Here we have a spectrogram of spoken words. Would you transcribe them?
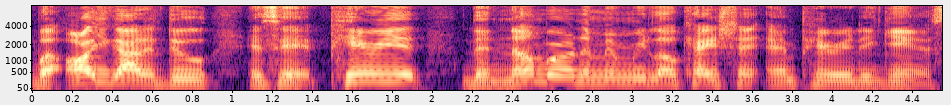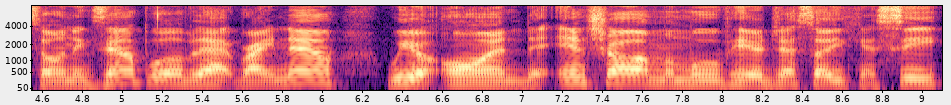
but all you got to do is hit period, the number of the memory location, and period again. So an example of that right now, we are on the intro. I'm gonna move here just so you can see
